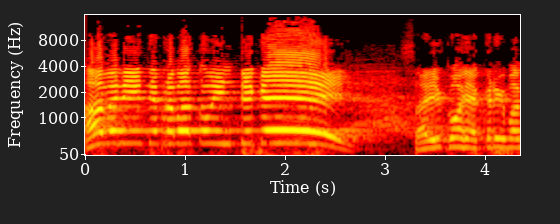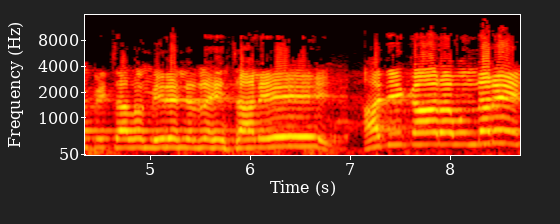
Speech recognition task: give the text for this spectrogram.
అవినీతి ప్రభుత్వం ఇంటికి. సైకో ఎక్కడికి పంపించాలో మీరే నిర్ణయించాలి. అధికారం ఉందని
